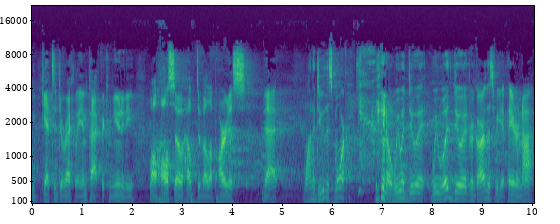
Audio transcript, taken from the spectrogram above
we get to directly impact the community while also help develop artists that want to do this more. You know, we would do it. We would do it regardless if we get paid or not.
